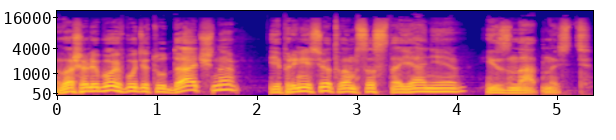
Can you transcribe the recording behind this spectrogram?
Ваша любовь будет удачна и принесет вам состояние и знатность.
